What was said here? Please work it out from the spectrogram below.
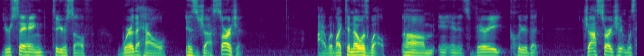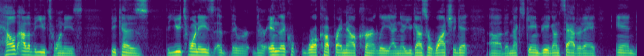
you're saying to yourself, where the hell is Josh Sargent? I would like to know as well. Um, and, and, it's very clear that Josh Sargent was held out of the U20s because the U20s uh, they were they're in the World Cup right now. Currently, I know you guys are watching it. Uh, the next game being on Saturday, and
